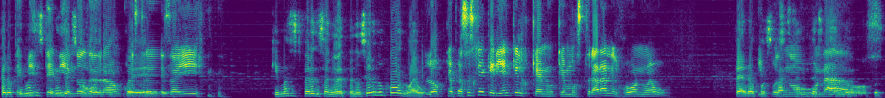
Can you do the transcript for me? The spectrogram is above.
Pero ¿qué más esperan Teniendo el de Dragon Quest 3 ahí. ¿Qué más esperas de Sonic? Te anunciaron un juego nuevo. Lo que pasa es que querían que, que, que mostraran el juego nuevo. Pero pues, pues no hubo nada. Pues,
